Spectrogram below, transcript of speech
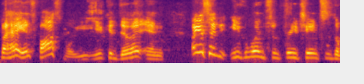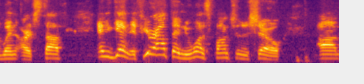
but hey, it's possible. You, you could do it, and like I said, you can win some free chances to win our stuff. And again, if you're out there and you want to sponsor the show, um,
